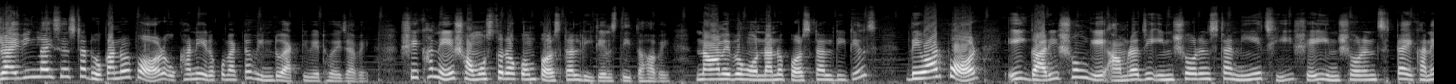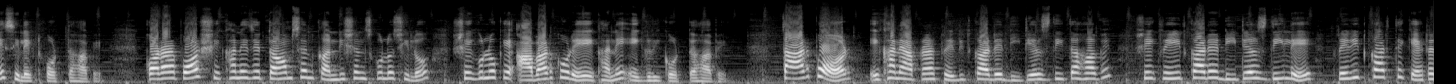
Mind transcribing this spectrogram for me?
ড্রাইভিং লাইসেন্সটা ঢোকানোর পর ওখানে এরকম একটা উইন্ডো অ্যাক্টিভেট হয়ে যাবে। সেখানে সমস্ত রকম পার্সোনাল ডিটেলস দিতে হবে। নাম এবং অন্যান্য পার্সোনাল ডিটেলস দেওয়ার পর এই গাড়ির সঙ্গে আমরা যে ইন্স্যুরেন্সটা নিয়েছি, সেই ইন্স্যুরেন্সটা এখানে সিলেক্ট করতে হবে। করার পর সেখানে যে টার্মস অ্যান্ড কন্ডিশনসগুলো ছিল, সেগুলোকে আবার করে এখানে এগ্রি করতে হবে। তারপর এখানে আপনার ক্রেডিট কার্ডের ডিটেলস দিতে হবে। সেই ক্রেডিট কার্ডের ডিটেলস দিলে ক্রেডিট কার্ড থেকে একটা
